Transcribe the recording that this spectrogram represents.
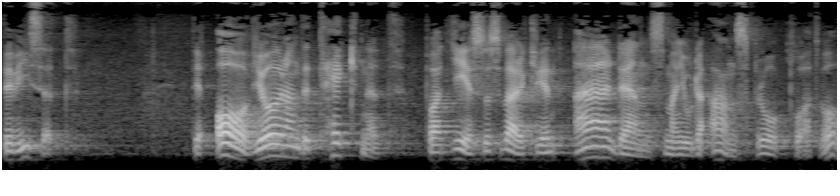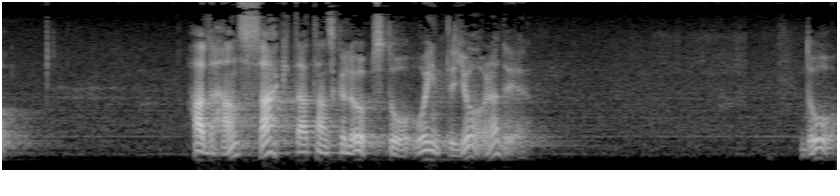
beviset. Det avgörande tecknet på att Jesus verkligen är den som han gjorde anspråk på att vara. Hade han sagt att han skulle uppstå och inte göra det, då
